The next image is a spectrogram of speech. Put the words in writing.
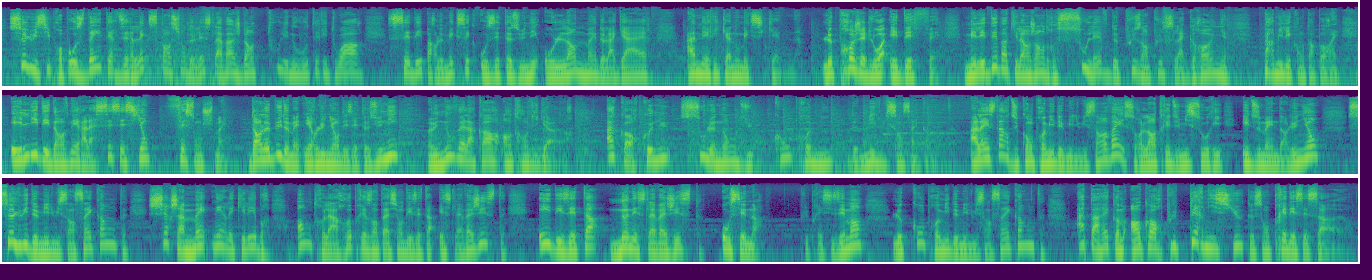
Celui-ci propose d'interdire l'expansion de l'esclavage dans tous les nouveaux territoires cédés par le Mexique aux États-Unis au lendemain de la guerre américano-mexicaine. Le projet de loi est défait, mais les débats qu'il engendre soulèvent de plus en plus la grogne parmi les contemporains, et l'idée d'en venir à la sécession fait son chemin. Dans le but de maintenir l'union des États-Unis, un nouvel accord entre en vigueur, accord connu sous le nom du Compromis de 1850. À l'instar du compromis de 1820 sur l'entrée du Missouri et du Maine dans l'Union, celui de 1850 cherche à maintenir l'équilibre entre la représentation des États esclavagistes et des États non esclavagistes au Sénat. Plus précisément, le compromis de 1850 apparaît comme encore plus pernicieux que son prédécesseur.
